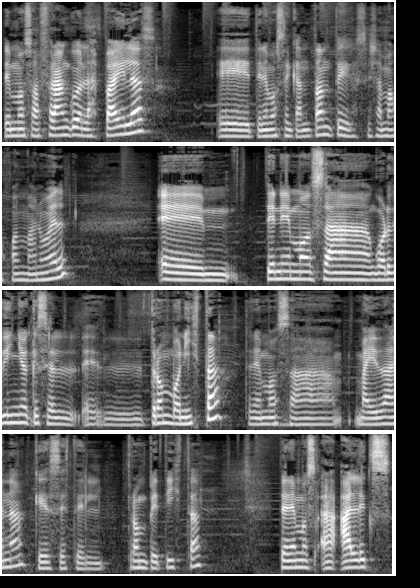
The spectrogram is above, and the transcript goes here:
Tenemos a Franco en las pailas. Eh, tenemos el cantante, que se llama Juan Manuel. Eh, tenemos a Gordiño, que es el, el trombonista. Tenemos a Maidana, que es este el trompetista. Tenemos a Alex,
